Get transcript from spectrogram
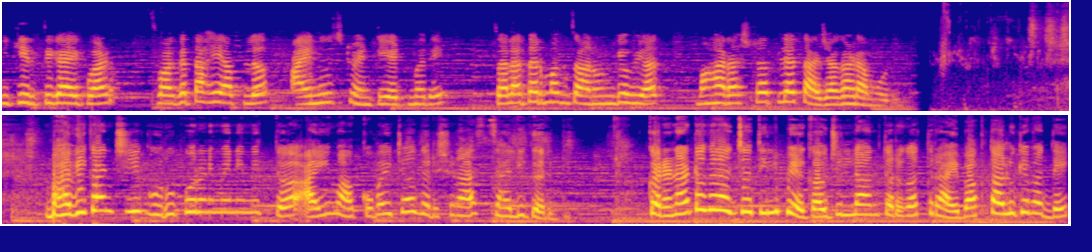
मी कीर्ती गायकवाड. स्वागत आहे आपलं आय न्यूज ट्वेंटी एटमध्ये चला तर मग जाणून घेऊयात महाराष्ट्रातल्या ताज्या घडामोडी. भाविकांची गुरुपौर्णिमेनिमित्त आई माकोबाईच्या दर्शनास झाली गर्दी. कर्नाटक राज्यातील बेळगाव जिल्हा अंतर्गत रायबाग तालुक्यामध्ये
